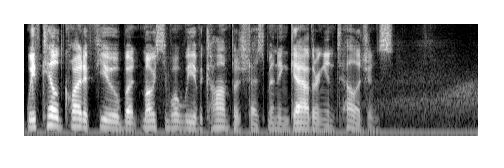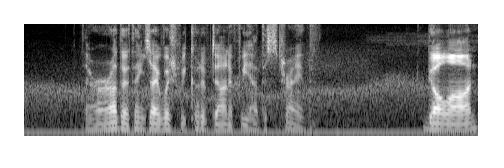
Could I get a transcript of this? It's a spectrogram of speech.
we've killed quite a few, but most of what we have accomplished has been in gathering intelligence. There are other things I wish we could have done if we had the strength. Go on.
